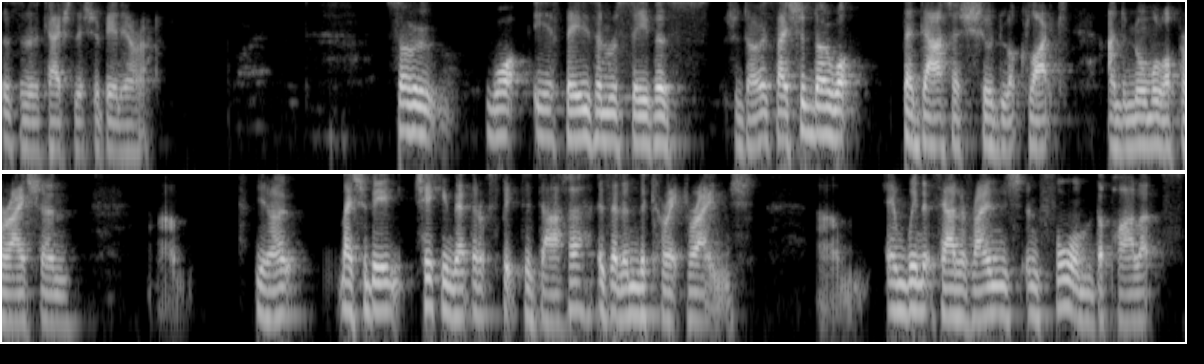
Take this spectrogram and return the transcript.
It's an indication there should be an error. So what EFBs and receivers should know is they should know what the data should look like under normal operation. Um, you know, they should be checking that their expected data is it in the correct range. Um, and when it's out of range, inform the pilots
